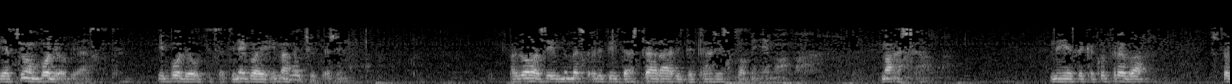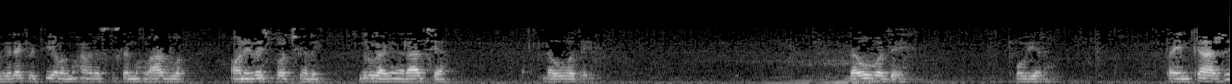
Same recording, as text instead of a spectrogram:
Jer će on bolje objasniti i bolje utjecati, nego je ima veću težinu. Pa dolazi Ibn Mesud i pita šta radite, kaže spominjemo Allah. Maša Allah. Nije se kako treba, što bi rekli tijelo Muhammeda se se hladilo, oni već počeli, druga generacija, da uvode da uvode u vjeru. Pa im kaže,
